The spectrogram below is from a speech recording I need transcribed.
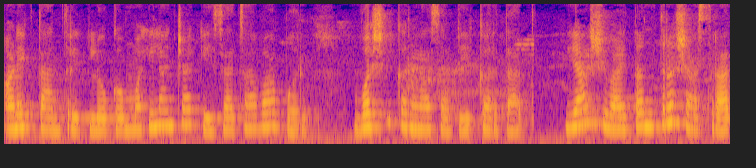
अनेक तांत्रिक लोक महिलांच्या केसाचा वापर वशीकरणासाठी करतात. याशिवाय तंत्रशास्त्रात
